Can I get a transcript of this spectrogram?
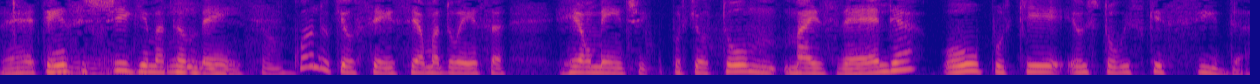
Né? Tem esse estigma também. Isso. Quando que eu sei se é uma doença realmente porque eu estou mais velha ou porque eu estou esquecida,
